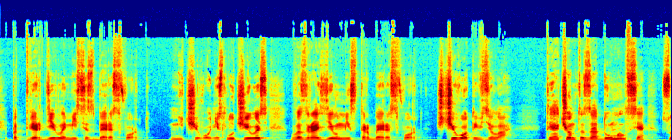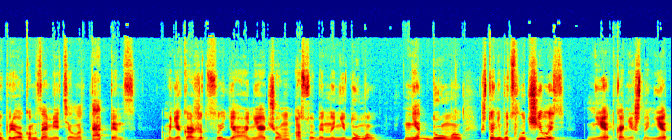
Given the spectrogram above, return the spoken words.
– подтвердила миссис Берресфорд. «Ничего не случилось», – возразил мистер Берресфорд. «С чего ты взяла?» «Ты о чем-то задумался?» – с упреком заметила Таппенс. «Мне кажется, я ни о чем особенно не думал». «Нет, думал. Что-нибудь случилось?» «Нет, конечно, нет.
